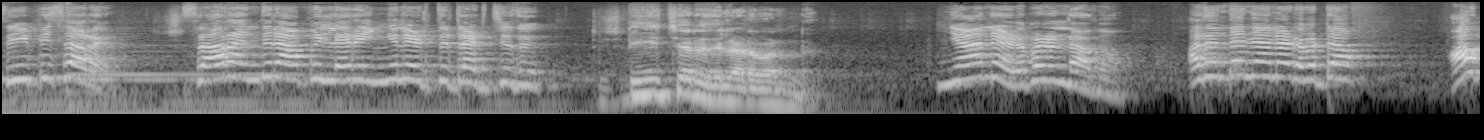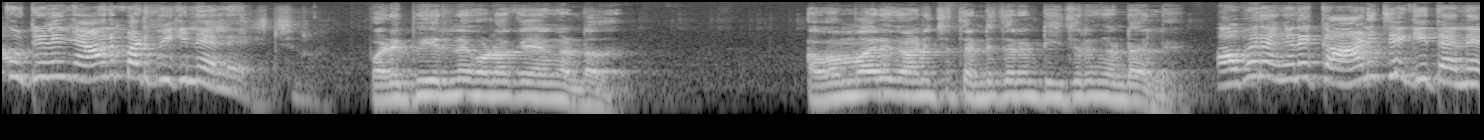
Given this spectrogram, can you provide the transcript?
സി പി സാറേ സാർ എന്തിനാ പിള്ളേരെ ഇങ്ങനെ എടുത്തിട്ട് അടിച്ചത്? ടീച്ചർ ഇതിൽ ഇടപെടണ്ട. ഞാൻ ഇടപെടണ്ടാന്നോ? അതെന്താ ഞാൻ ഇടപെട്ട? ആ കുട്ടികളെ ഞാനും പഠിപ്പിക്കുന്നതല്ലേ? പഠിപ്പീരിനെ ഗുണമൊക്കെ ഞാൻ കണ്ടത്. അവന്മാര് കാണിച്ച തണ്ടിത്തരം ടീച്ചറും കണ്ടതല്ലേ? അവരങ്ങനെ കാണിച്ചെങ്കിൽ തന്നെ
